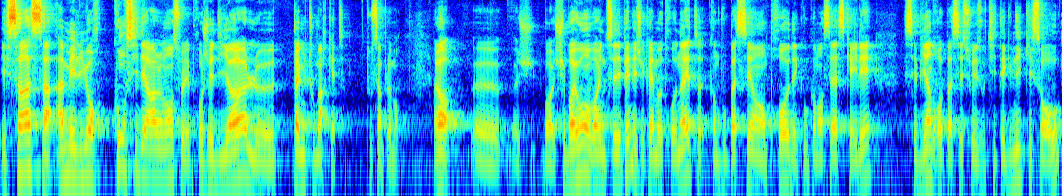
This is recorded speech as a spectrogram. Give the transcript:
Et ça, ça améliore considérablement sur les projets d'IA le time to market, tout simplement. Alors, euh, chez Brevo, on va une CDP, mais je vais quand même être honnête, quand vous passez en prod et que vous commencez à scaler, c'est bien de repasser sur les outils techniques qui sont en haut,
